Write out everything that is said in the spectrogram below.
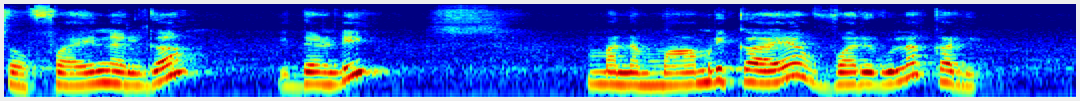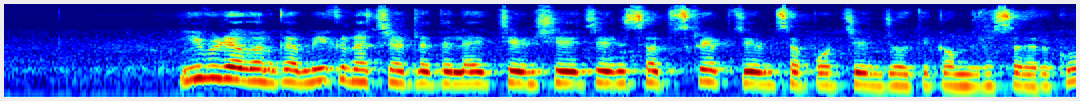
సో ఫైనల్గా ఇదండి మన మామిడికాయ వరుగుల కర్రీ. ఈ వీడియో కనుక మీకు నచ్చినట్లయితే లైక్ చేయండి షేర్ చేయండి సబ్స్క్రైబ్ చేయండి సపోర్ట్ చేయండి జ్యోతి కమలేశ్వర వరకు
